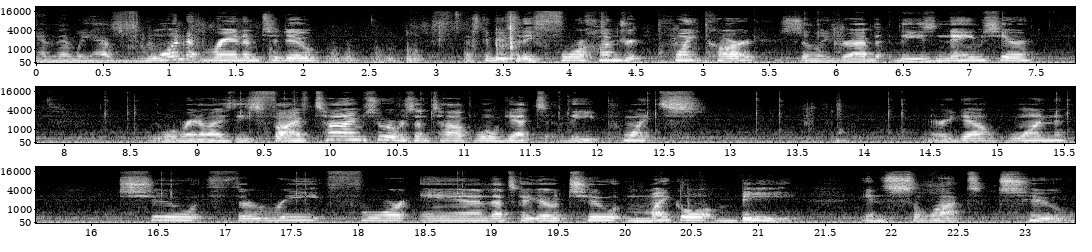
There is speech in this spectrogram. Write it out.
And then we have one random to do. That's going to be for the 400 point card. So let me grab these names here. We will randomize these five times. Whoever's on top will get the points. There we go. One, two, three, four, and that's going to go to Michael B in slot two.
